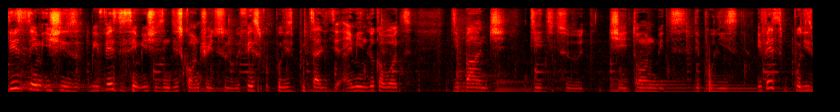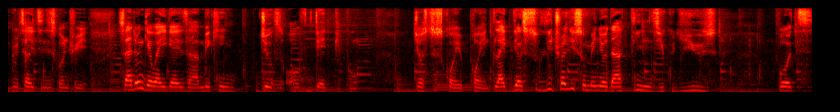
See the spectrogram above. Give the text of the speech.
these same issues. We face the same issues in this country too. We face police brutality. I mean, look at what the bunch did to Seyitan with the police. We face police brutality in this country, so I don't get why you guys are making jokes of dead people just to score a point. Like there's literally so many other things you could use, but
